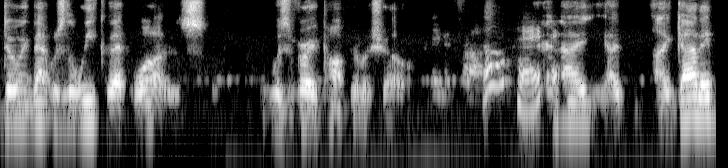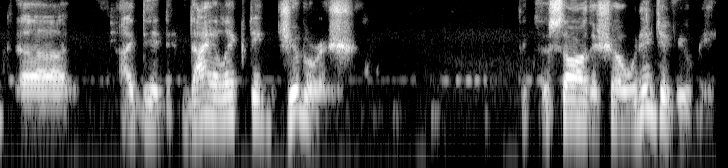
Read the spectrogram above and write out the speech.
Doing that was the week that was. It was a very popular show. Oh, okay. And I I, I got it. Uh, I did dialectic gibberish. The, the star of the show would interview me.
